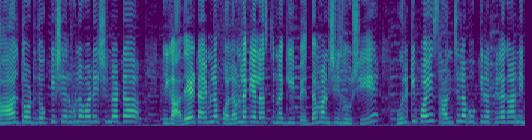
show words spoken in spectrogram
కాలుతోటి దొక్కి చెరువులో పడేసిండట. ఇక అదే టైంలో పొలంలోకి వెళ్ళొస్తున్న ఈ పెద్ద మనిషి చూసి ఉరికిపోయి సంచుల కుక్కిన పిల్లగాన్ని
